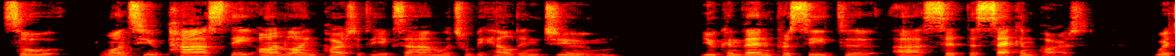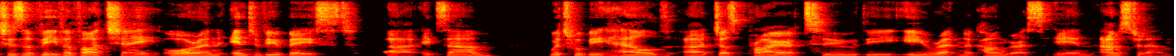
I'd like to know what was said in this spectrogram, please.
So once you pass the online part of the exam, which will be held in June, you can then proceed to uh, sit the second part, which is a viva voce or an interview based uh, exam, which will be held uh, just prior to the EURetina Congress in Amsterdam.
